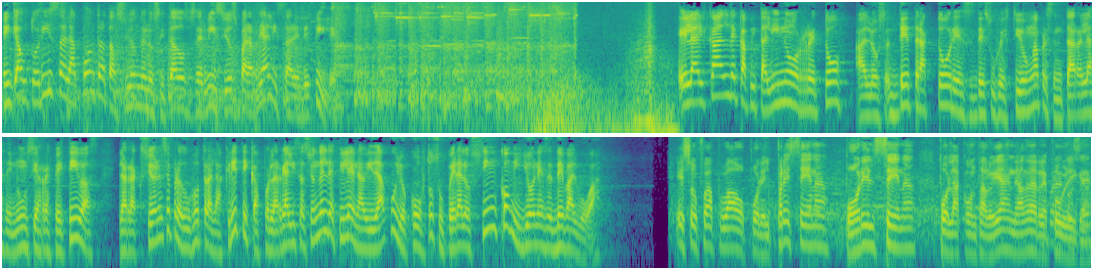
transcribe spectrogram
en que autoriza la contratación de los citados servicios para realizar el desfile. El alcalde capitalino retó a los detractores de su gestión a presentar las denuncias respectivas. La reacción se produjo tras las críticas por la realización del desfile de Navidad cuyo costo supera los 5 millones de balboa. Eso fue aprobado por el Presena, por el SENA, por la Contraloría General de la República.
